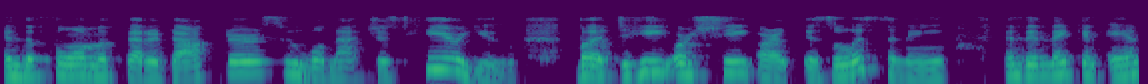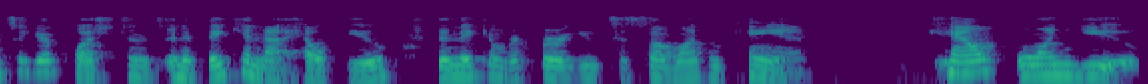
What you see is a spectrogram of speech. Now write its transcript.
in the form of better doctors who will not just hear you, but he or she are, is listening, and then they can answer your questions. And if they cannot help you, then they can refer you to someone who can. Count on you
